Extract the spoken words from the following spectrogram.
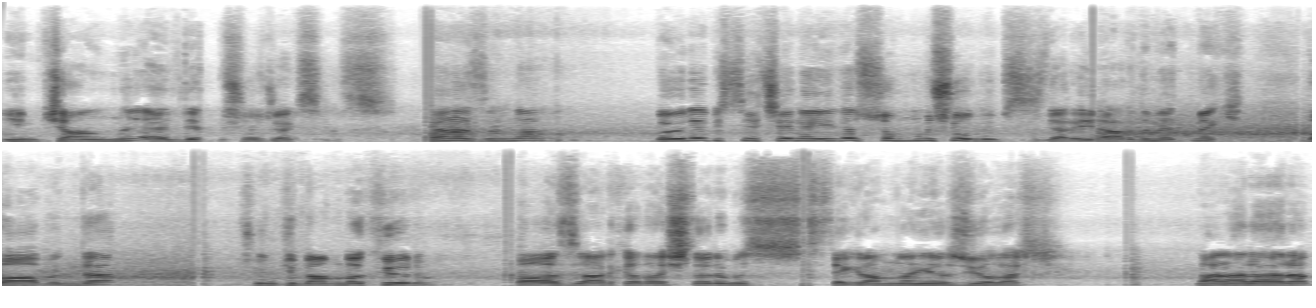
imkanını elde etmiş olacaksınız. En azından böyle bir seçeneği de sunmuş olayım sizlere yardım etmek babında. Çünkü ben bakıyorum bazı arkadaşlarımız Instagram'dan yazıyorlar. Ben ara ara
